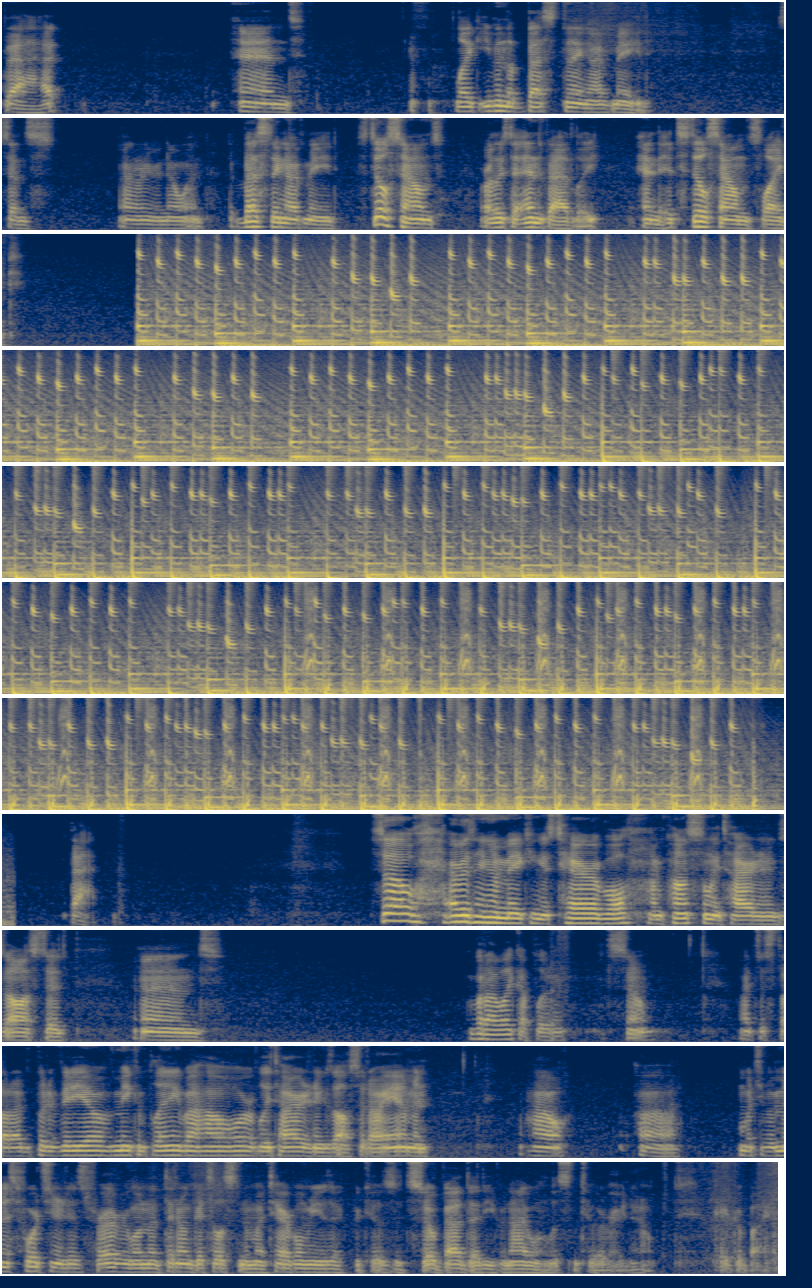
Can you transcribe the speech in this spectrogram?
that. And like even the best thing I've made since I don't even know when the best thing I've made still sounds or at least it ends badly and it still sounds like So, everything I'm making is terrible. I'm constantly tired and exhausted. And... But I like uploading. So, I just thought I'd put a video of me complaining about how horribly tired and exhausted I am and how uh, much of a misfortune it is for everyone that they don't get to listen to my terrible music because it's so bad that even I won't listen to it right now. Okay, goodbye.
